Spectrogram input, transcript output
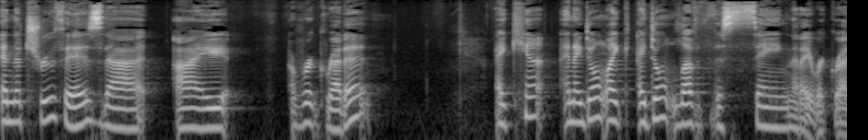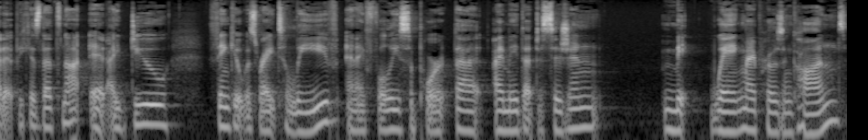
and the truth is that I regret it I can't and I don't like I don't love the saying that I regret it because that's not it. I do think it was right to leave, and I fully support that I made that decision, weighing my pros and cons.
